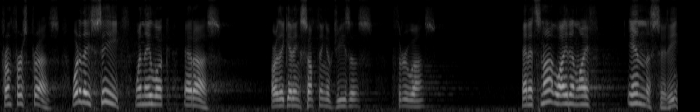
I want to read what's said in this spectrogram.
from First Pres? What do they see when they look at us? Are they getting something of Jesus through us? And it's not light and life in the city,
